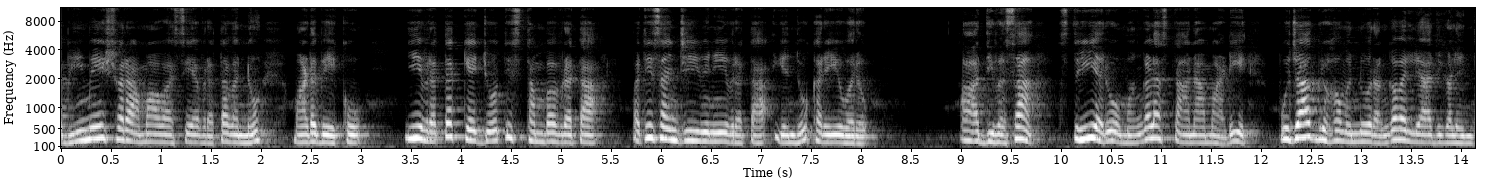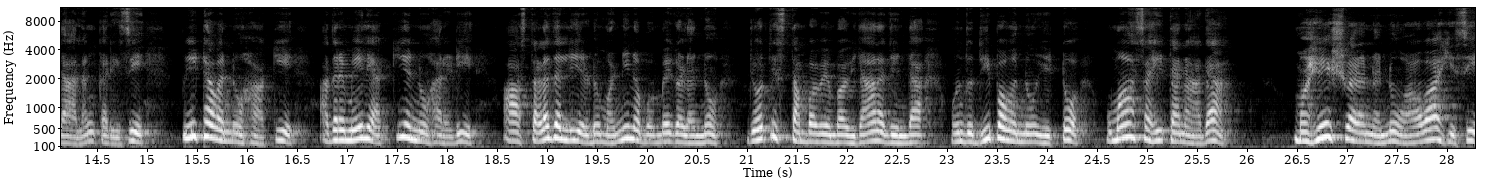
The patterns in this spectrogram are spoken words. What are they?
ಭೀಮೇಶ್ವರ ಅಮಾವಾಸ್ಯೆಯ ವ್ರತವನ್ನು ಮಾಡಬೇಕು. ಈ ವ್ರತಕ್ಕೆ ಜ್ಯೋತಿಸ್ತಂಭ ವ್ರತ, ಪತಿಸಂಜೀವಿನಿ ವ್ರತ ಎಂದು ಕರೆಯುವರು. ಆ ದಿವಸ ಸ್ತ್ರೀಯರು ಮಂಗಳ ಸ್ನಾನ ಮಾಡಿ ಪೂಜಾಗೃಹವನ್ನು ರಂಗವಲ್ಯಾದಿಗಳಿಂದ ಅಲಂಕರಿಸಿ ಪೀಠವನ್ನು ಹಾಕಿ ಅದರ ಮೇಲೆ ಅಕ್ಕಿಯನ್ನು ಹರಡಿ ಆ ಸ್ಥಳದಲ್ಲಿ ಎರಡು ಮಣ್ಣಿನ ಬೊಂಬೆಗಳನ್ನು ಜ್ಯೋತಿಸ್ತಂಭವೆಂಬ ವಿಧಾನದಿಂದ ಒಂದು ದೀಪವನ್ನು ಇಟ್ಟು ಉಮಾಸಹಿತನಾದ ಮಹೇಶ್ವರನನ್ನು ಆವಾಹಿಸಿ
